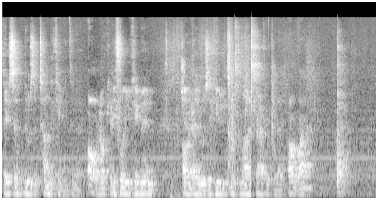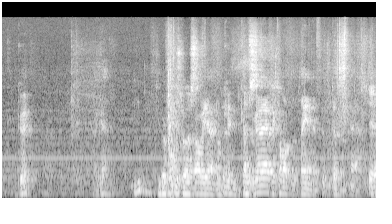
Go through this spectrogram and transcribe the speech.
they said there was a ton that came in today. Oh, no kidding. Before you came in, Oh, Jim yeah. said it was a huge, a lot of traffic today. Oh, wow. Good. I guess. Keep our fingers crossed. Oh, yeah, no Yeah. kidding, because we're gonna have to come up with a plan if it doesn't pass. Yeah.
